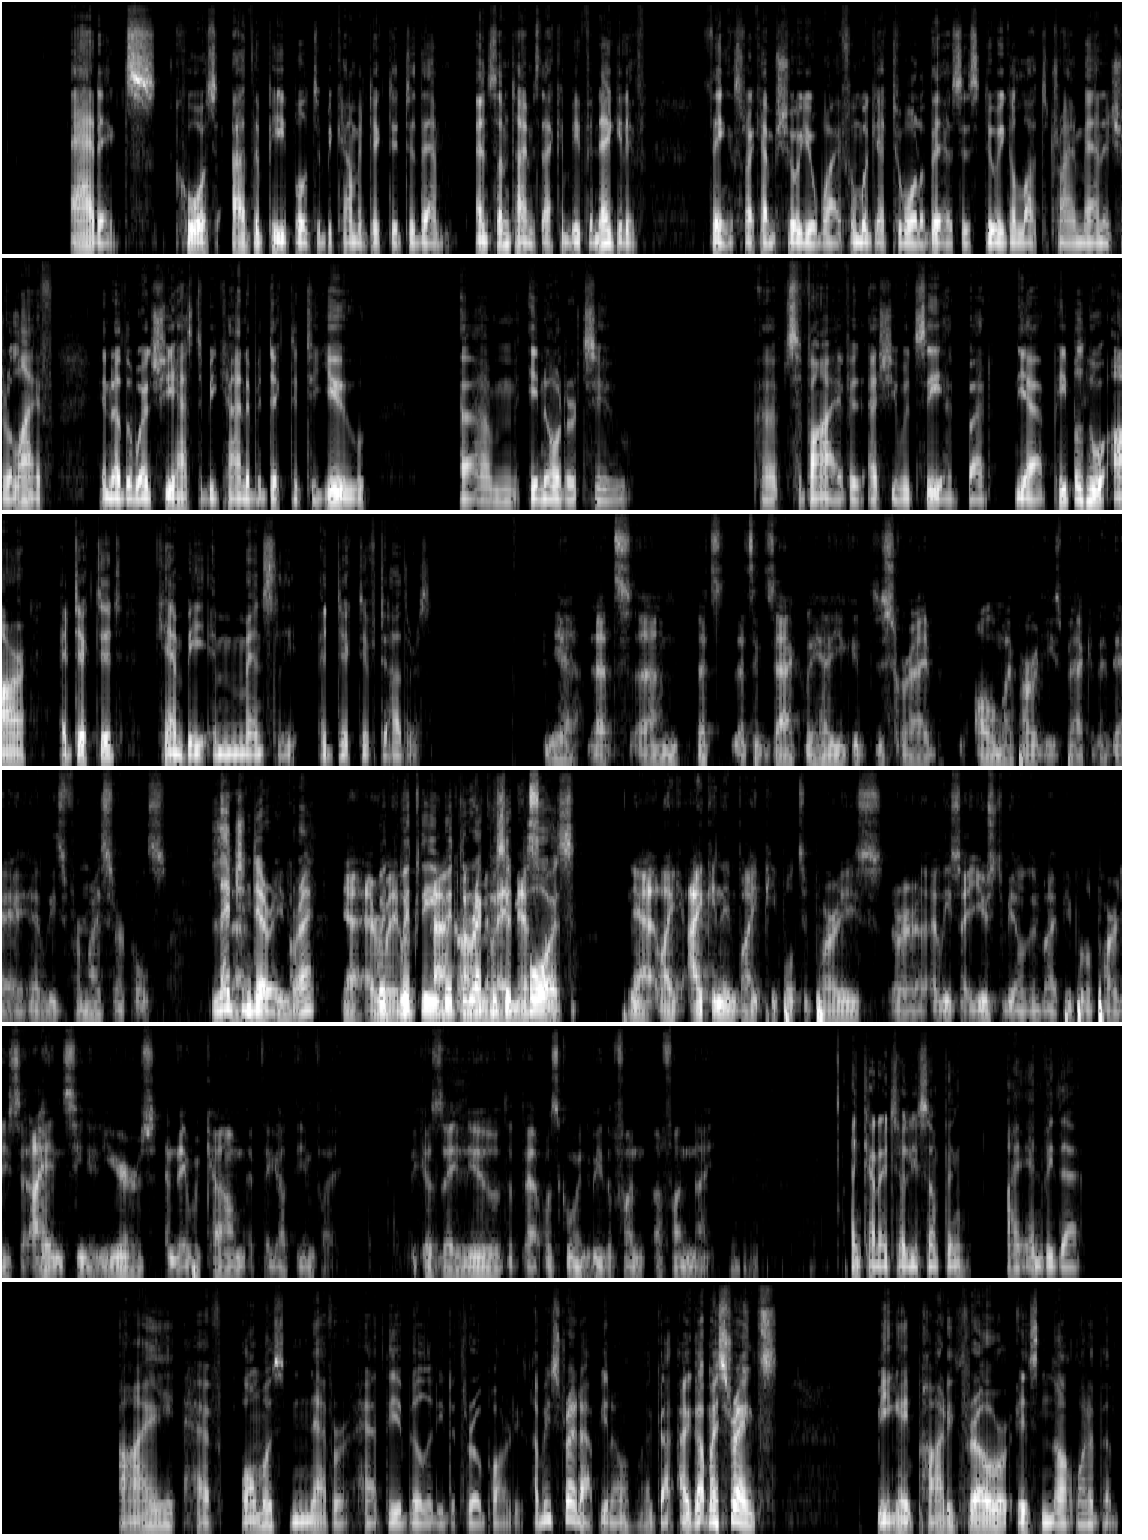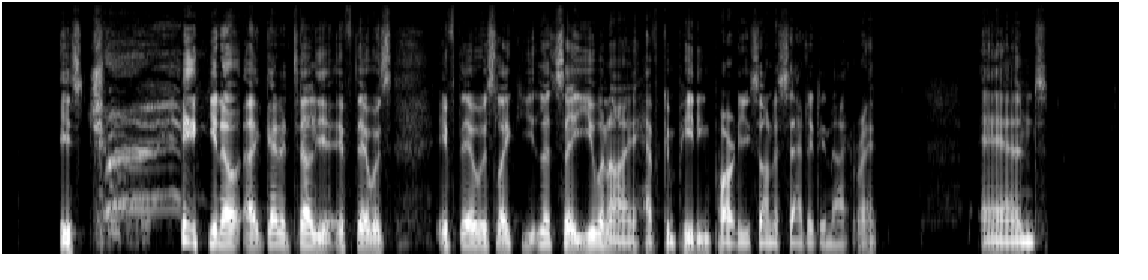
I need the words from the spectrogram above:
addicts cause other people to become addicted to them, and sometimes that can be for negative things. Like I'm sure your wife, and we'll get to all of this, is doing a lot to try and manage your life. In other words, she has to be kind of addicted to you um, in order to uh, survive, as you would see it. But yeah, people who are addicted can be immensely addictive to others. Yeah, that's um, that's that's exactly how you could describe all of my parties back in the day, at least for my circles. Legendary, that, you know, right? Yeah, everybody with, with the with the requisite pause. Yeah, like I can invite people to parties, or at least I used to be able to invite people to parties that I hadn't seen in years, and they would come if they got the invite because they mm-hmm. knew that that was going to be the fun a fun night. Mm-hmm. And can I tell you something? I envy that. I have almost never had the ability to throw parties. I mean, straight up, you know, I got I got my strengths. Being a party thrower is not one of them. It's just, you know, I got to tell you, if there was if there was like, let's say you and I have competing parties on a Saturday night, right? And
